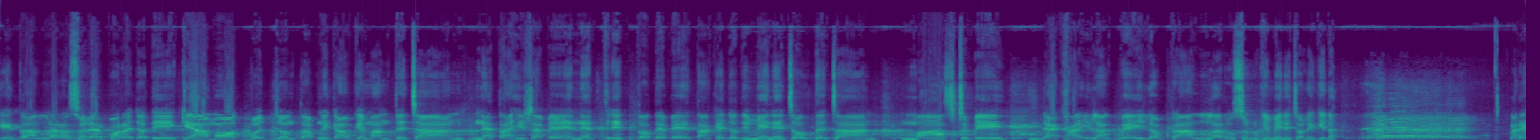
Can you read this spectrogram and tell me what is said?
কিন্তু আল্লাহ রাসূলের পরে যদি কিয়ামত পর্যন্ত আপনি কাউকে মানতে চান, নেতা হিসাবে নেতৃত্ব দেবে, তাকে যদি মেনে চলতে চান মাস্ট বি দেখাই লাগবে এই লোকটা আল্লাহ রসুলকে মেনে চলে কিনা। আরে,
